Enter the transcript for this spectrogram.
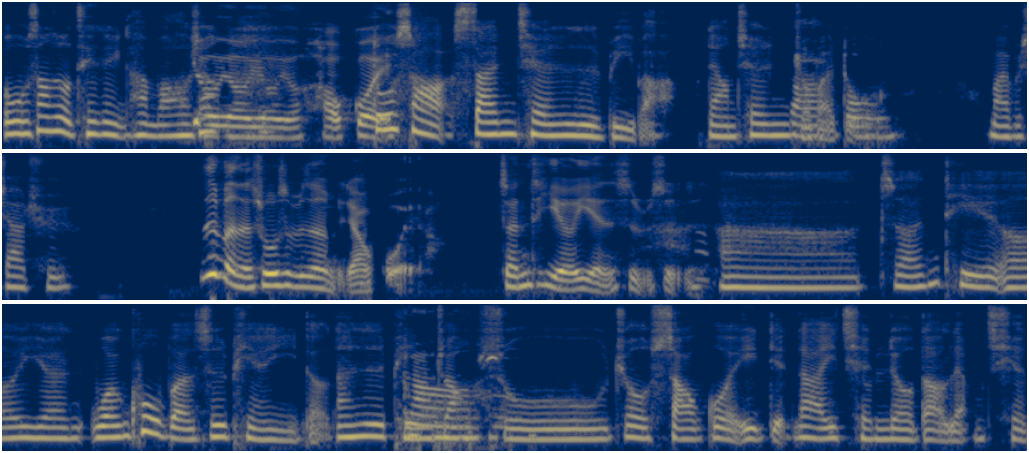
我上次有贴给你看吧，好像有有有有，好贵，多少三千日币吧，两千九百多，买不下去。日本的书是不是真的比较贵啊？整体而言是不是？啊、呃，整体而言，文库本是便宜的，但是瓶装书就稍贵一点，大概一千六到两千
